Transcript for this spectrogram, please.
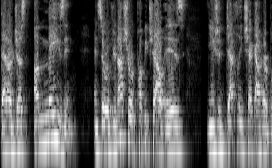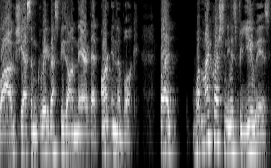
that are just amazing. And so, if you're not sure what puppy chow is, you should definitely check out her blog. She has some great recipes on there that aren't in the book. But what my question is for you is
